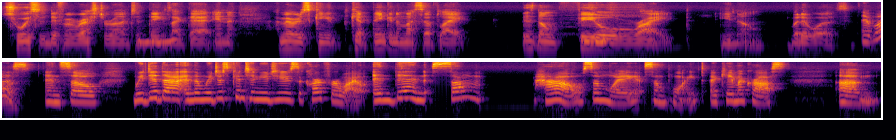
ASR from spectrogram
choices of different restaurants and things like that. And I remember just kept thinking to myself like, this don't feel right, you know. But it was. it was. And so we did that and then we just continued to use the card for a while. And then somehow, some way, at some point, I came across um,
